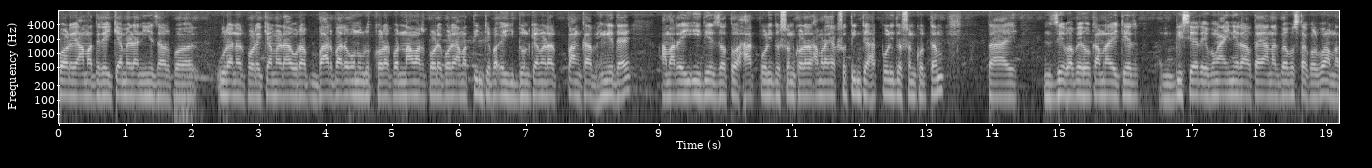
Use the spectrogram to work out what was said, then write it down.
পরে আমাদের এই ক্যামেরা নিয়ে যাওয়ার পর উড়ানোর পরে ক্যামেরা, ওরা বারবার অনুরোধ করার পর নামার পরে পরে আমার তিনটে এই ড্রোন ক্যামেরার পাঙ্কা ভেঙে দেয়। আমার এই ঈদে যত হাট পরিদর্শন করার, আমরা একশো তিনটে হাট পরিদর্শন করতাম। তাই যেভাবে হোক আমরা এইটার বিচার এবং আইনের আওতায় আনার ব্যবস্থা করব, আমরা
